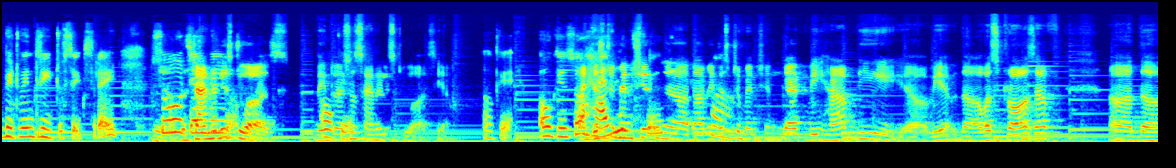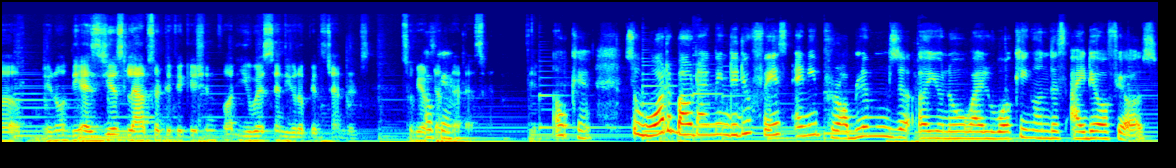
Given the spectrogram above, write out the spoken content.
Between three to six right? Yeah so the standard me is two hours. The okay. international standard is two hours yeah okay. Okay so and just to mention uh, Ravi, just to mention that we have the uh, we have the our straws have uh, the you know the sgs lab certification for us and european standards. So we have done that as well. Yeah. okay. So what about i mean did you face any problems uh, you know while working on this idea of yours?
